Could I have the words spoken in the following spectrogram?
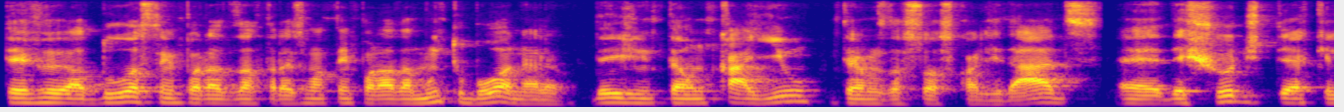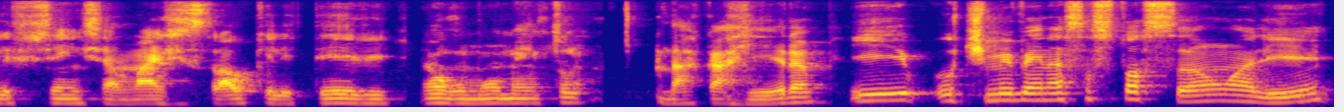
teve há duas temporadas atrás uma temporada muito boa, né, Léo? Desde então caiu em termos das suas qualidades, é, deixou de ter aquela eficiência magistral que ele teve em algum momento da carreira. E o time vem nessa situação ali.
